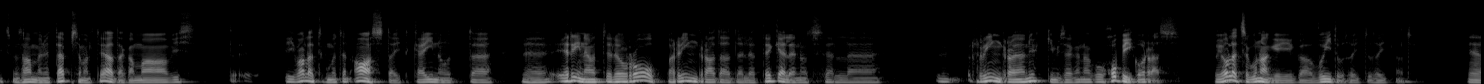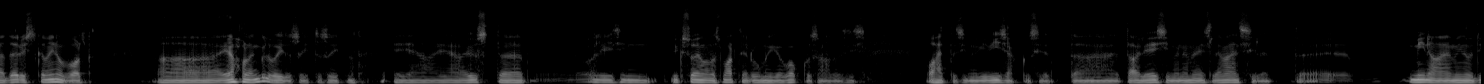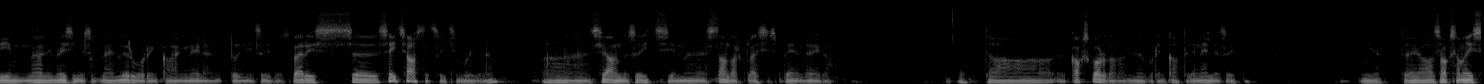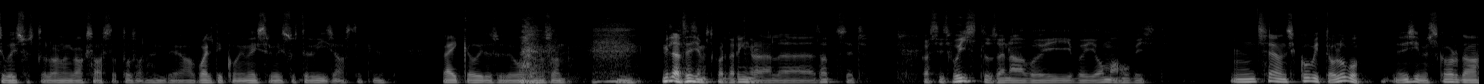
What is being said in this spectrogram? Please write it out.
eks me saame nüüd täpsemalt teada, aga ma vist ei valeta, kui ma ütlen aastaid käinud äh, erinevatel Euroopa ringradadel ja tegelenud selle ringraja nühkimisega nagu hobi korras või oled sa kunagi ka võidusõitu sõitnud? ja tervist ka minu poolt uh,. jah, olen küll võidusõitu sõitnud ja, ja just uh, oli siin üks võimalus Martin Ruumiga kokku saada, siis vahetasimegi viisakusi, et uh, ta oli esimene mees Le Mansil, et uh, mina ja minu tiim, me olime esimesed mehed Nürburgring kahekümne neljal tunni sõidus, päris uh, seitse aastat sõitsime võidu, jah uh,. seal me sõitsime standardklassis BMW-ga et äh, kaks korda olen Nürburgring kahtekümne nelja sõitnud. nii et ja Saksa meistrivõistlustel olen kaks aastat osalenud ja Baltikumi meistrivõistlustel viis aastat, nii et väike võidusõidukogemus on millal sa esimest korda ringrajale sattusid? kas siis võistlusena või, või oma huvist mm,? see on sihuke huvitav lugu, esimest korda,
